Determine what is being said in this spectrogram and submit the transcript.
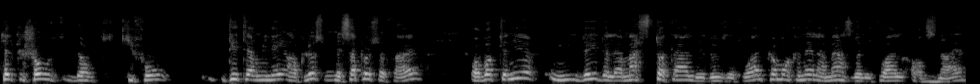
quelque chose qu'il faut déterminer en plus, mais ça peut se faire on va obtenir une idée de la masse totale des deux étoiles. Comme on connaît la masse de l'étoile ordinaire,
